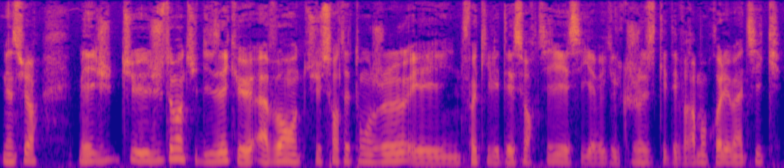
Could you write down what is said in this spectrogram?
Bien sûr. Mais ju- tu- justement, tu disais que avant tu sortais ton jeu et une fois qu'il était sorti, et s'il y avait quelque chose qui était vraiment problématique,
